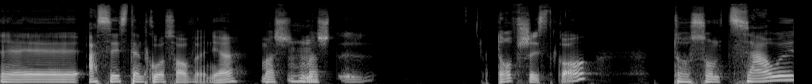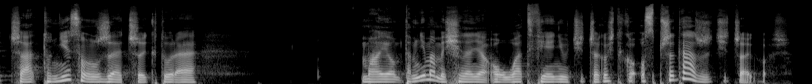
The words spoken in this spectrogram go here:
yy, asystent głosowy, nie? Masz, mhm. masz yy, to wszystko, to są cały czas, to nie są rzeczy, które mają, tam nie ma myślenia o ułatwieniu ci czegoś, tylko o sprzedaży ci czegoś.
